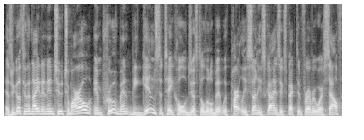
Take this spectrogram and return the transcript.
As we go through the night and into tomorrow, improvement begins to take hold just a little bit with partly sunny skies expected for everywhere south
